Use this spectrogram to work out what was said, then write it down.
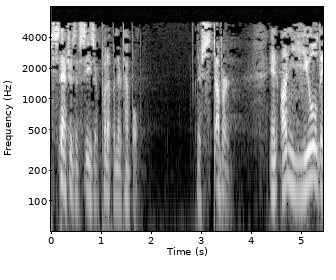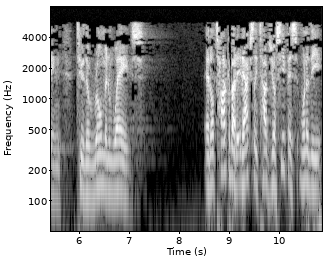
statues of Caesar put up in their temple. They're stubborn and unyielding to the Roman ways. It'll talk about it. It actually talks, Josephus, one of the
